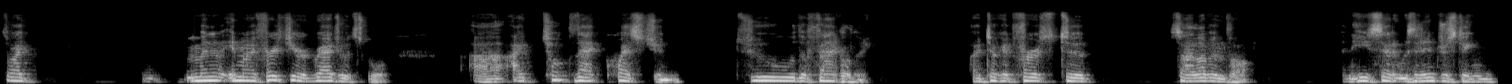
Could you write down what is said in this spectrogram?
So I, in my first year of graduate school, uh, I took that question to the faculty. I took it first to Cy Levinthal, and he said it was an interesting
